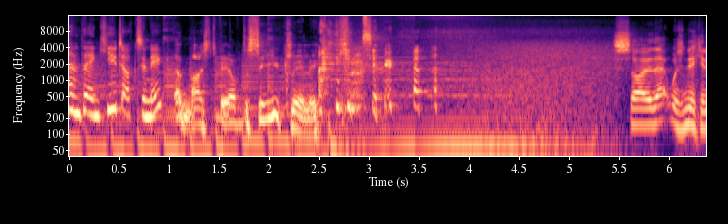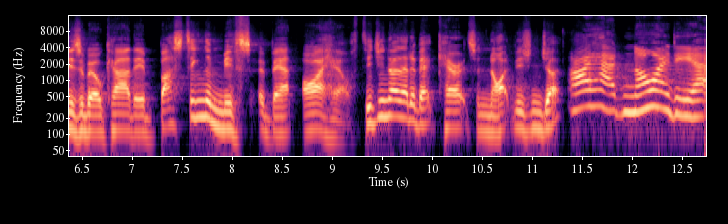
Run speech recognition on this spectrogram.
and thank you, Dr. Nick. And nice to be able to see you clearly. you too. So that was Nick and Isabelle Carr there, busting the myths about eye health. Did you know that about carrots and night vision, Jo? I had no idea,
